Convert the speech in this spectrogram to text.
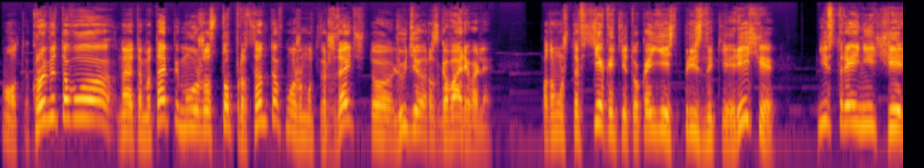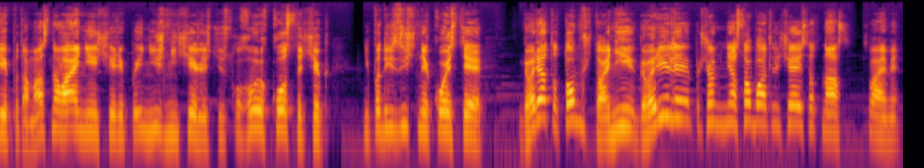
Вот. Кроме того, на этом этапе мы уже 100% можем утверждать, что люди разговаривали. Потому что все, какие только есть признаки речи, и в строении черепа, там, основания черепа, и нижней челюсти, и слуховых косточек, и подъязычные кости, говорят о том, что они говорили, причем не особо отличаясь от нас с вами.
